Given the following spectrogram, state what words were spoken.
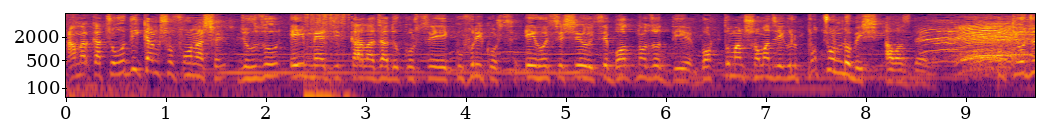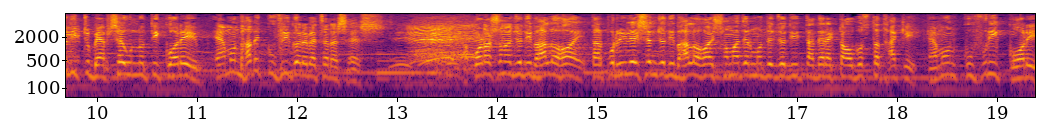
আমার কাছে অধিকাংশ ফোন আসে যে হুজুর এই ম্যাজিক কালা জাদু করছে এই কুফরি করছে এই হয়েছে সে হয়েছে বদনজর দিয়ে বর্তমান সমাজে এগুলো প্রচণ্ড বেশি আওয়াজ দেয় কেউ যদি একটু ব্যবসায় উন্নতি করে এমন ভাবে কুফরি করে বেচারা শেষ। পড়াশোনা যদি ভালো হয় তারপর রিলেশন যদি ভালো হয় সমাজের মধ্যে যদি তাদের একটা অবস্থা থাকে এমন কুফরি করে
